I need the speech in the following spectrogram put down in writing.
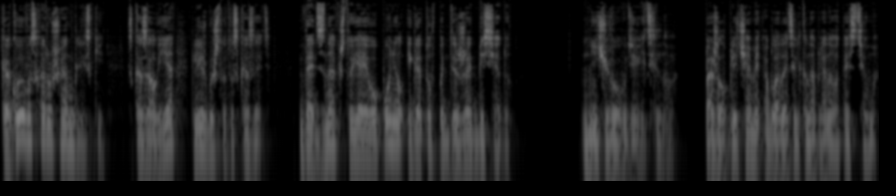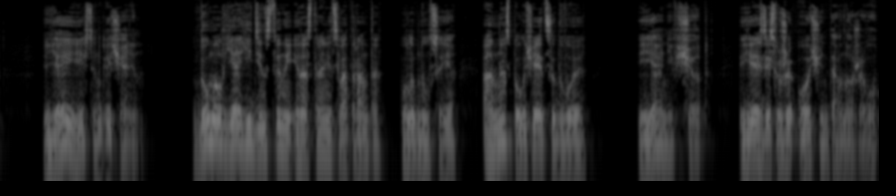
Какой у вас хороший английский, сказал я, лишь бы что-то сказать дать знак, что я его понял и готов поддержать беседу. Ничего удивительного, пожал плечами обладатель конопляного костюма. Я и есть англичанин. Думал, я единственный иностранец в Атранта, улыбнулся я. А нас получается двое. Я не в счет. Я здесь уже очень давно живу,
